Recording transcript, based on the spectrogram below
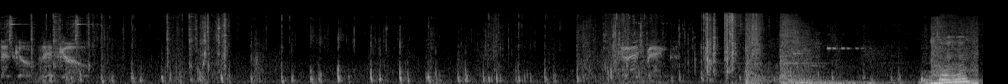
Let's go, Mm-hmm.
